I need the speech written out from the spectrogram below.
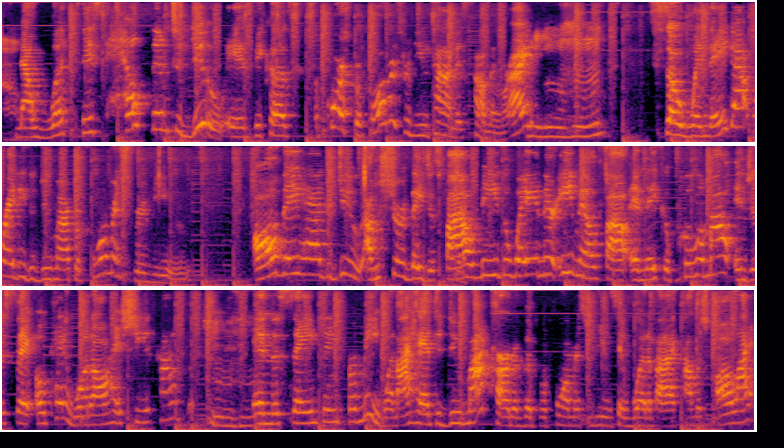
Oh. Now, what this helped them to do is because, of course, performance review time is coming, right? Mm-hmm. So when they got ready to do my performance reviews, all they had to do, I'm sure they just filed these away in their email file and they could pull them out and just say, okay, what all has she accomplished? Mm-hmm. And the same thing for me. When I had to do my part of the performance review and say, what have I accomplished? All I,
